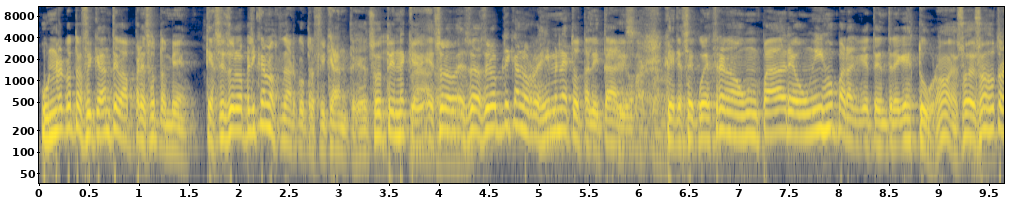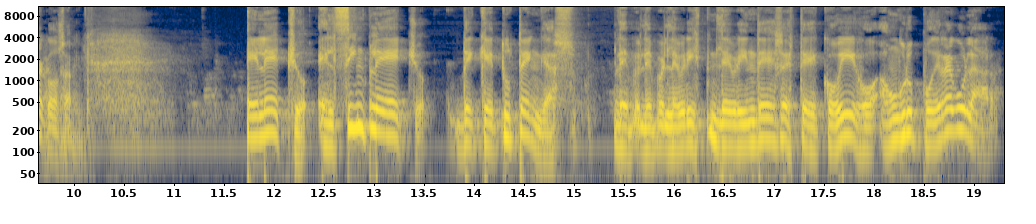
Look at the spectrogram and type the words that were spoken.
un, narcotraficante, va preso también. Que así se lo aplican los narcotraficantes. Eso tiene que, eso, eso así lo aplican los regímenes totalitarios. Que te secuestran a un padre o un hijo para que te entregues tú, ¿no? Eso, eso es otra cosa. El hecho, el simple hecho de que tú tengas, le, brindes este cobijo a un grupo irregular,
